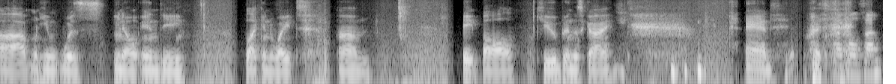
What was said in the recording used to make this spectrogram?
uh, when he was, you know, in the black and white um, eight ball cube in the sky. and my son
